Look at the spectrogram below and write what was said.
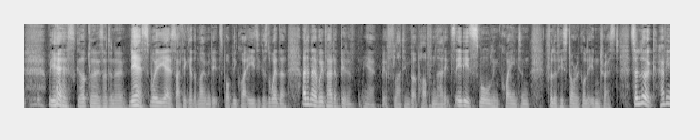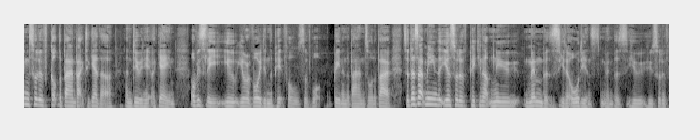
yes, God knows. I don't know. Yes, well, yes. I think at the moment it's probably quite easy because the weather. I don't know. We've had a bit of yeah, bit of flooding, but apart from that, it's it is small and quaint and full of historical interest. So look, having sort of got the band back together and doing it again, obviously you you're avoiding the pitfalls of what being in the band's all about. So does that mean that you're sort of picking up new members, you know, audience members? Who who sort of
